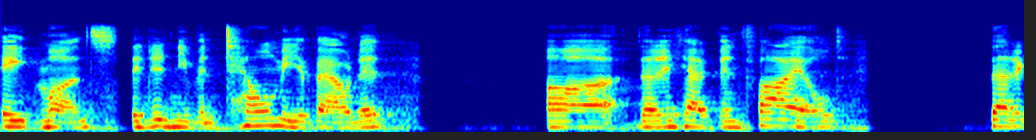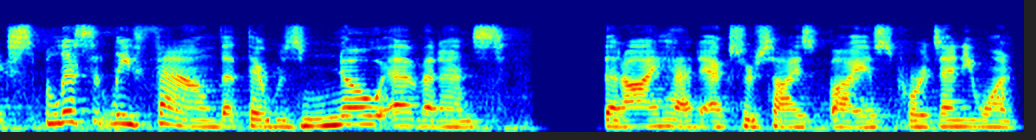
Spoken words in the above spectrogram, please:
eight months. They didn't even tell me about it. Uh, that it had been filed that explicitly found that there was no evidence that I had exercised bias towards anyone.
